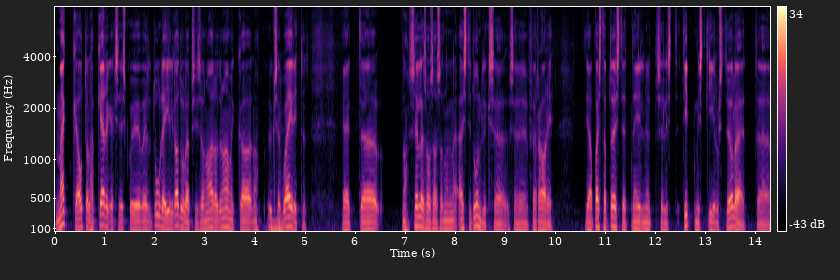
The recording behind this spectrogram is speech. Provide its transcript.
mäkke, auto läheb kergeks ja siis, kui veel tuuleiil ka tuleb, siis on aerodünaamika noh, üksjagu häiritud mm -hmm et äh, noh, selles osas on hästi tundlik see, see Ferrari. ja paistab tõesti, et neil nüüd sellist tippmist kiirust ei ole, et äh,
